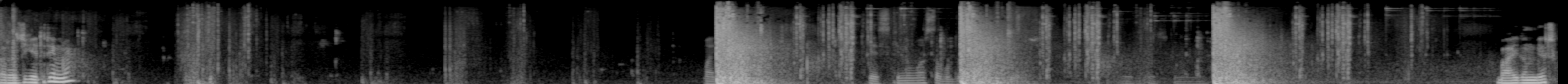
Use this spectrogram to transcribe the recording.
Aracı getireyim mi? Mike. Keskinin varsa burada. ya. Baygın bir.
